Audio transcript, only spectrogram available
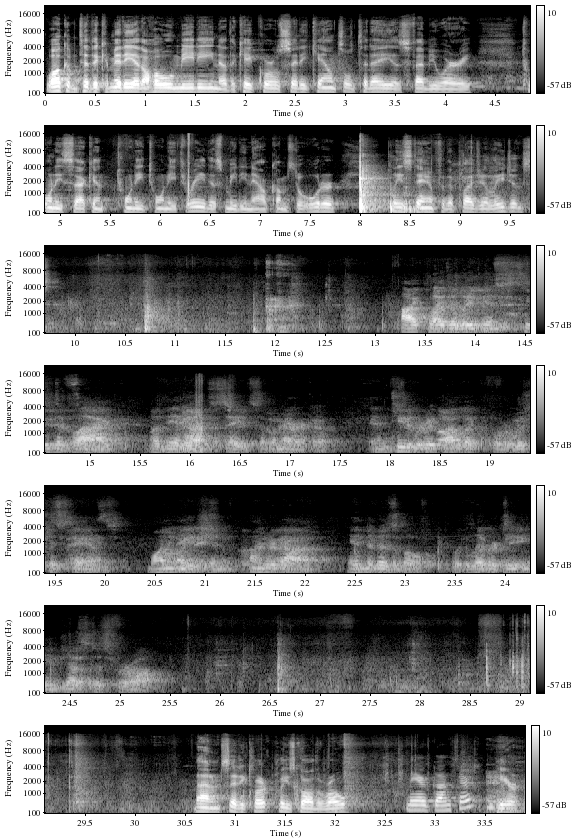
Welcome to the Committee of the Whole meeting of the Cape Coral City Council. Today is February 22nd, 2023. This meeting now comes to order. Please stand for the Pledge of Allegiance. I pledge allegiance to the flag of the United States of America and to the republic for which it stands, one nation, under God, indivisible, with liberty and justice for all. Madam City Clerk, please call the roll. Mayor Gunter, Here.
